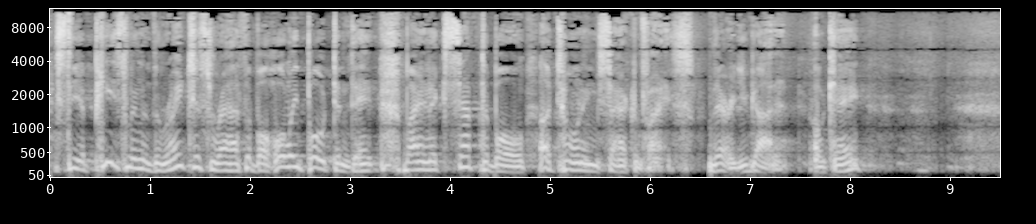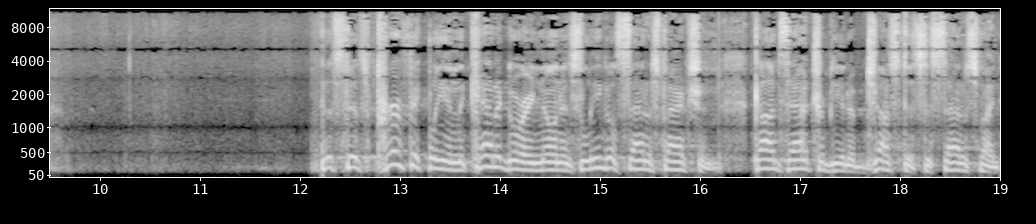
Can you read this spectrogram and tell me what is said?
It's the appeasement of the righteous wrath of a holy potentate by an acceptable atoning sacrifice. There, you got it. Okay? This fits perfectly in the category known as legal satisfaction. God's attribute of justice is satisfied.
